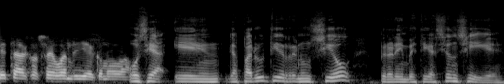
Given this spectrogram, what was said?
¿Qué tal, José? Buen día, ¿cómo va? O sea, en Gasparuti renunció, pero la investigación sigue.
